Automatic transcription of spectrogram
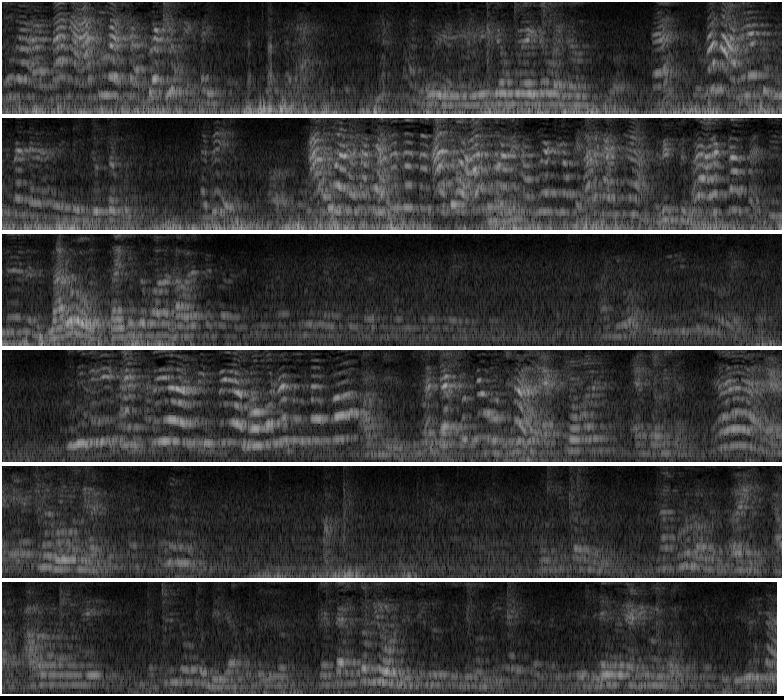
জোড়া না না আদু আর সাধু খাই। এইটা হ্যাঁ? না না আমি এত কিছু খাই না, এই নেই দুধটা কই? খাবি আর সাধু আদু আদু আর সাধু একলগে। আরে খাইছ না। রিস্তিন। ওই আরেকটা আছে। নারু তাই কি তো কলা খাওয়াই পেট ভরা যায়? তুমি দেখি কাইতুইয়া সিতুইয়া ভ্রমণে তুলতাছো? দেখছ কি অবস্থা? এক সময় এক গামছা হ্যাঁ। এক সময় বলব না না কোনো প্রবলেম নেই। ওই আবার আবার বলব তুই তো উত্তর দিবি আপনার তো তাহলে তো কি বলছিস? তুই তো তুই তো একই বল বল কিটা?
